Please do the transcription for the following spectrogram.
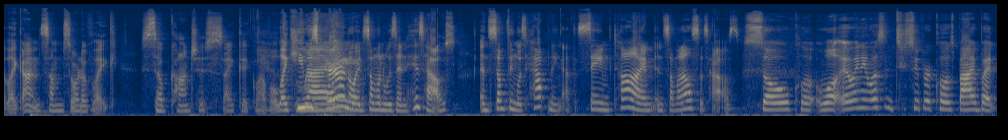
like, on some sort of like subconscious psychic level. Like, he was paranoid someone was in his house and something was happening at the same time in someone else's house. So close. Well, I mean, it wasn't too super close by, but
